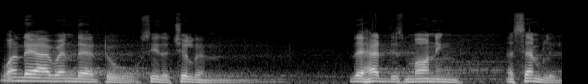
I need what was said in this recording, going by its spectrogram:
One day I went there to see the children. They had this morning assembly.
